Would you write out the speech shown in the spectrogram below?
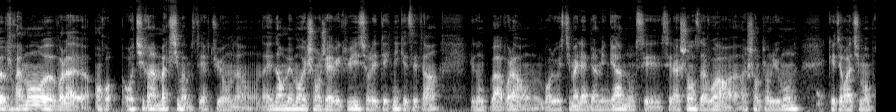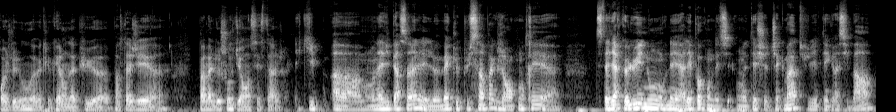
euh, vraiment euh, voilà, en re- retirer un maximum. C'est-à-dire que tu, on, a, on a énormément échangé avec lui sur les techniques, etc. Et donc bah voilà, on, bon, le Estima il est à Birmingham, donc c'est la chance d'avoir un champion du monde qui était relativement proche de nous, avec lequel on a pu euh, partager euh, pas mal de choses durant ces stages. Et qui, à mon avis personnel, est le mec le plus sympa que j'ai rencontré. euh. C'est-à-dire que lui, nous, on venait à l'époque, on était, on était chez Checkmat, lui était Gracie Barra,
